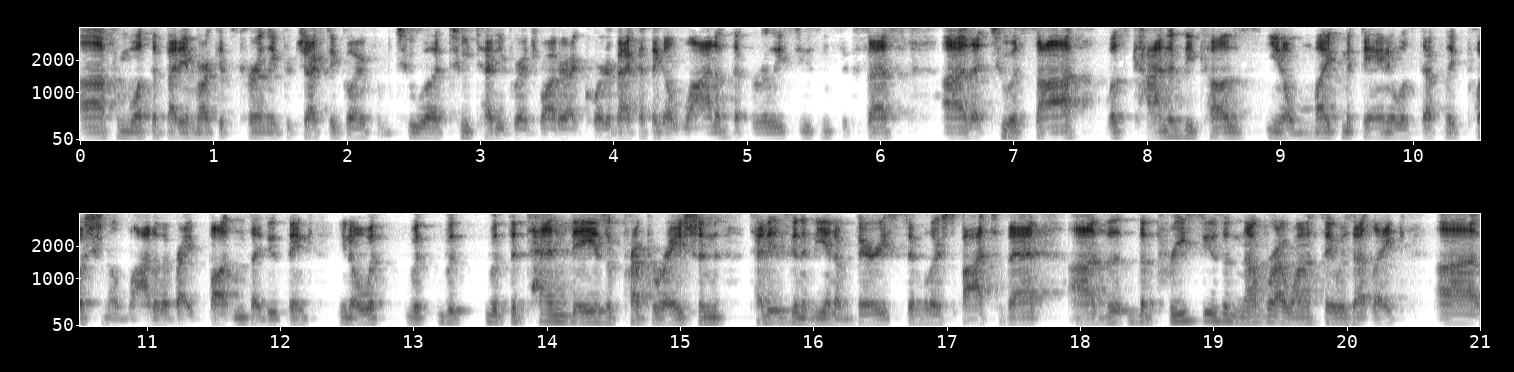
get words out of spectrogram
uh, from what the betting market's currently projected going from Tua to Teddy Bridgewater at quarterback. I think a lot of the early season success uh, that Tua saw was kind of because you know Mike McDaniel was definitely pushing a lot of the right buttons. I do think you know with with with with the ten days of preparation, Teddy is going to be in a very similar spot to that. Uh, the the preseason number I want to say was at like uh,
